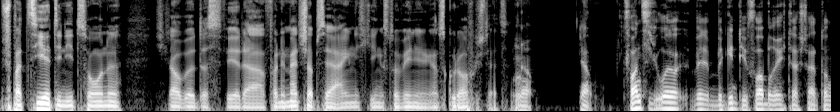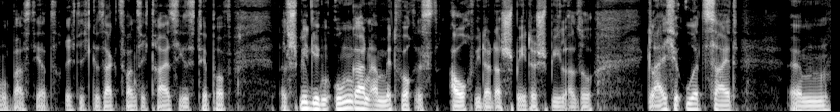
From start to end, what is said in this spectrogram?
spaziert in die Zone. Ich glaube, dass wir da von den Matchups her eigentlich gegen Slowenien ganz gut aufgestellt sind. Ja. 20 Uhr beginnt die Vorberichterstattung. Basti hat richtig gesagt, 20.30 ist Tiphoff. Das Spiel gegen Ungarn am Mittwoch ist auch wieder das späte Spiel, also gleiche Uhrzeit ähm,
